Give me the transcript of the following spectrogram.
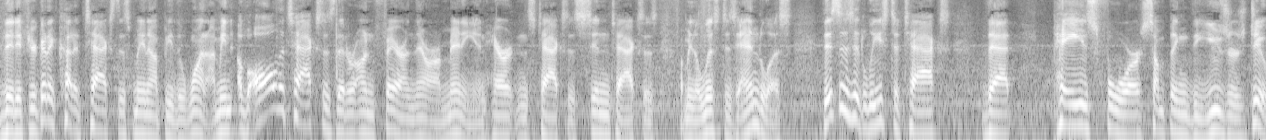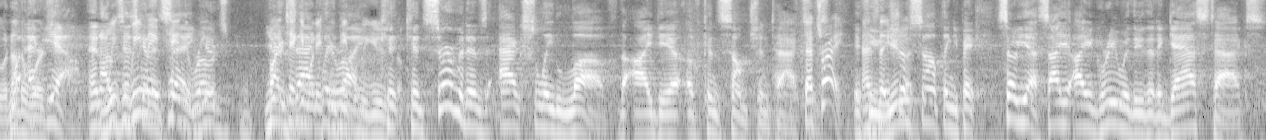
that if you're going to cut a tax, this may not be the one. I mean, of all the taxes that are unfair, and there are many inheritance taxes, sin taxes. I mean, the list is endless. This is at least a tax that pays for something the users do. In other Well, uh, words, yeah, and I we, just we maintain say, the roads you're, by you're taking money exactly from right. people who use them. Conservatives actually love the idea of consumption taxes. That's right, If as you they use should. something, you pay. So yes, I, I agree with you that a gas tax,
